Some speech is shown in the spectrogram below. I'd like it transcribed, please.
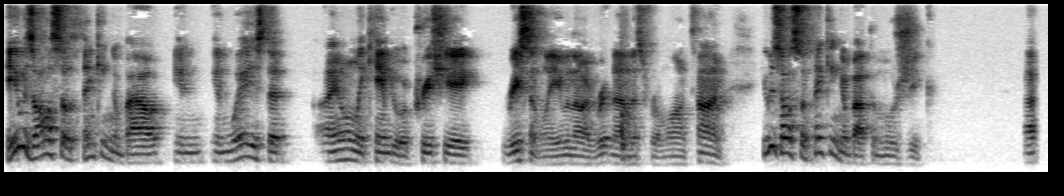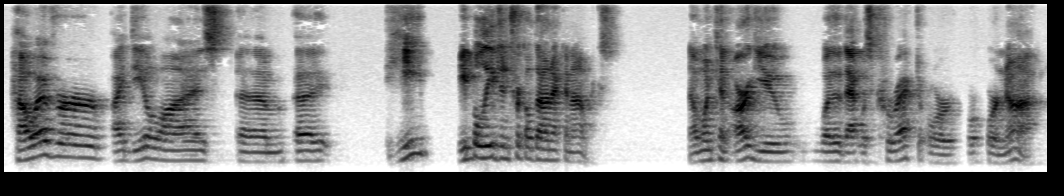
He was also thinking about in, in ways that I only came to appreciate recently, even though I've written on this for a long time. He was also thinking about the mujik. Uh, however idealized, um, uh, he he believed in trickle down economics. Now, one can argue whether that was correct or, or, or not,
